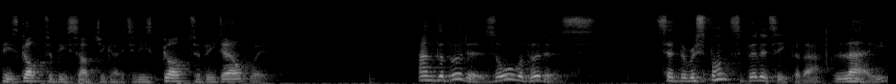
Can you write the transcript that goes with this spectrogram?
He's got to be subjugated, he's got to be dealt with. And the Buddhas, all the Buddhas, said the responsibility for that lay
